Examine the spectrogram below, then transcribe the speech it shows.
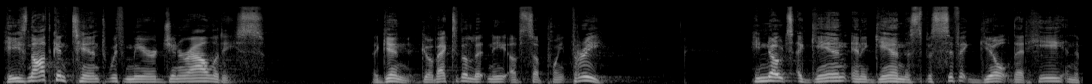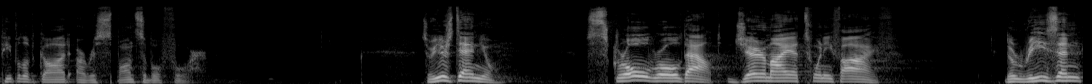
He's not content with mere generalities. Again, go back to the litany of subpoint three. He notes again and again the specific guilt that he and the people of God are responsible for. So here's Daniel, scroll rolled out, Jeremiah 25. The reason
